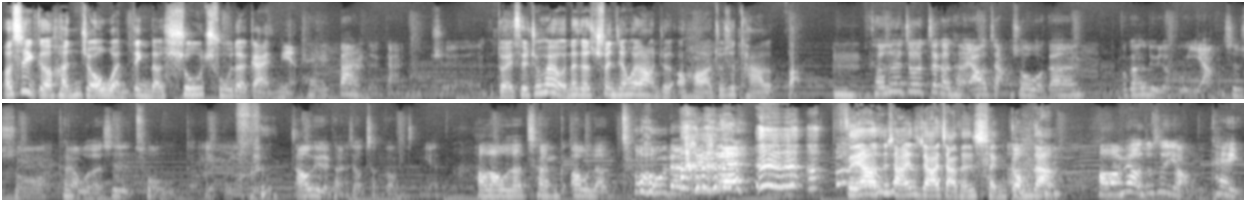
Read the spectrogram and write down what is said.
而是一个很久稳定的输出的概念，陪伴的感觉，对，所以就会有那个瞬间会让你觉得，哦，好了，就是他了吧。嗯，可是就这个可能要讲说，我跟我跟吕的不一样，是说可能我的是错误的，也不一定，然后吕的可能是有成功经验。好了，我的成，哦，我的错误的经验，怎样？是想一直把它讲成成功的？好了，没有，就是有可以，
